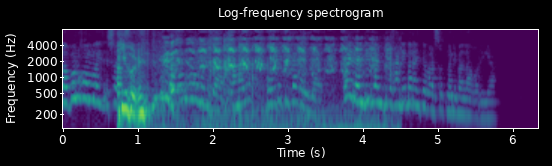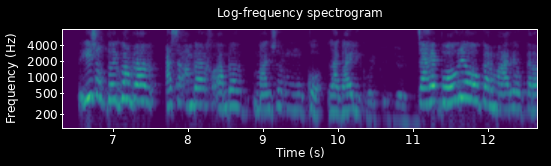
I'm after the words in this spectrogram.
লবণ কম হই কি লবণ কম হই যায় আমার বউরে কিতা গাইলা ওই রেন্ডি রেন্ডি খানি বানাইতে পারছত নানি বালা করিয়া। তো এই শব্দ আমরা আশা আমরা আমরা মানুষের মুখ লাগাই লিখো। চাহে বউরে হোক আর মারে হোক তারা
